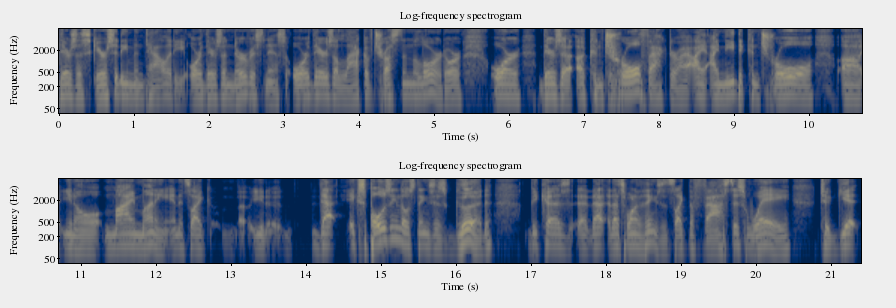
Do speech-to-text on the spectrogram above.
there's a scarcity mentality or there's a nervousness or there's a lack of trust in the lord or or there's a, a control factor. I, I, I need to control uh you know my money. And it's like uh, you know that exposing those things is good because uh, that that's one of the things. It's like the fastest way to get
